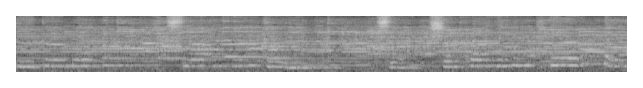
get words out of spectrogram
一个梦，像一个你，像山花一样美。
